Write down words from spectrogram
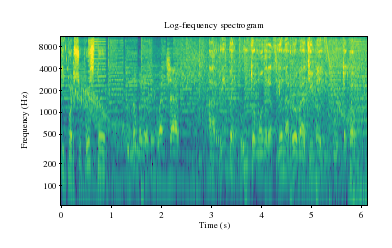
y por supuesto tu número de WhatsApp a river.moderación.gmail.com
